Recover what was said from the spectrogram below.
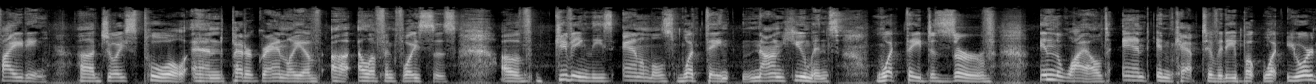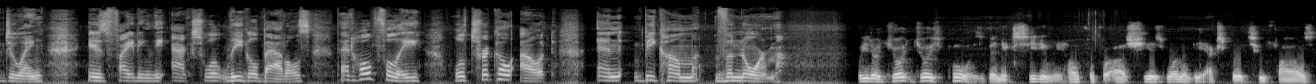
fighting. Uh, Joyce Poole and Petter Granli of uh, Elephant Voices of giving these animals what they, non humans, what they deserve in the wild and in captivity. But what you're doing is fighting the actual legal battles that hopefully will trickle out and become the norm. Well, you know, jo- Joyce Poole has been exceedingly helpful for us. She is one of the experts who files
